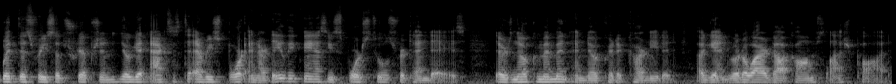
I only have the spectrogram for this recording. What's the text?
With this free subscription, you'll get access to every sport and our daily fantasy sports tools for 10 days. There's no commitment and no credit card needed. Again, rotowire.com slash pod.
